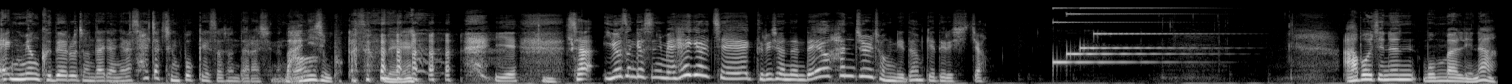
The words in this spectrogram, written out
예. 액면 그대로 전달이 아니라 살짝 증폭해서 전달하시는 거. 많이 증폭해서. 네. 예. 자, 이호승 교수님의 해결책 들으셨는데요. 한 줄 정리도 함께 들으시죠. 아버지는 못 말리나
